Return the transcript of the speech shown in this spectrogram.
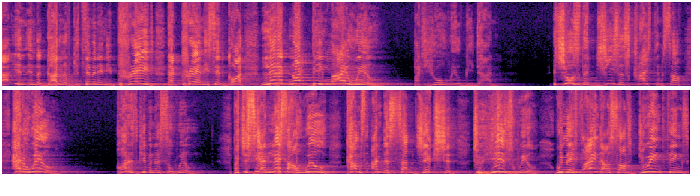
uh, in, in the Garden of Gethsemane and He prayed that prayer and He said, God, let it not be my will, but your will be done. It shows that Jesus Christ Himself had a will. God has given us a will. But you see, unless our will comes under subjection to His will, we may find ourselves doing things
